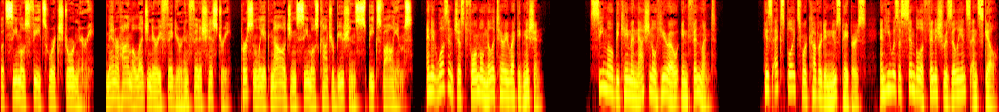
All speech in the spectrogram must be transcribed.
but Simo's feats were extraordinary. Mannerheim, a legendary figure in Finnish history, personally acknowledging Simo's contributions speaks volumes. And it wasn't just formal military recognition. Simo became a national hero in Finland. His exploits were covered in newspapers, and he was a symbol of Finnish resilience and skill.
